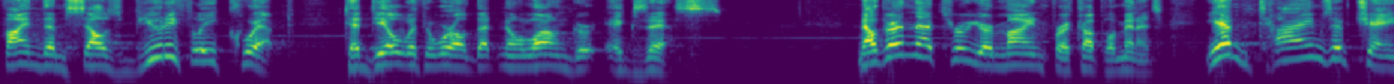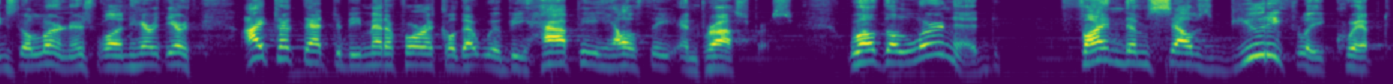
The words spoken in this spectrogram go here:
find themselves beautifully equipped to deal with a world that no longer exists. Now, run that through your mind for a couple of minutes. Yet, in times of change, the learners will inherit the earth. I took that to be metaphorical, that we'll be happy, healthy, and prosperous. While the learned find themselves beautifully equipped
